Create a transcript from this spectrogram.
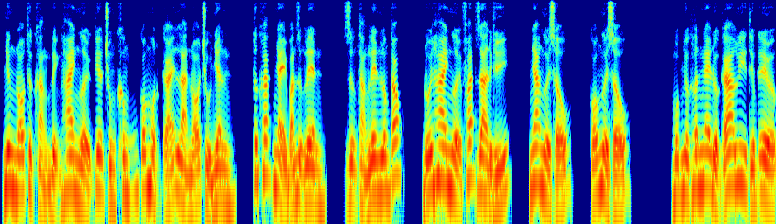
nhưng nó thực khẳng định hai người kia chúng không có một cái là nó chủ nhân, tức khắc nhảy bắn dựng lên, dựng thẳng lên lông tóc, đối hai người phát ra ý, nha người xấu, có người xấu. Một nhược hân nghe được Ali tiếng kêu,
